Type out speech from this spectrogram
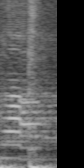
heart.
